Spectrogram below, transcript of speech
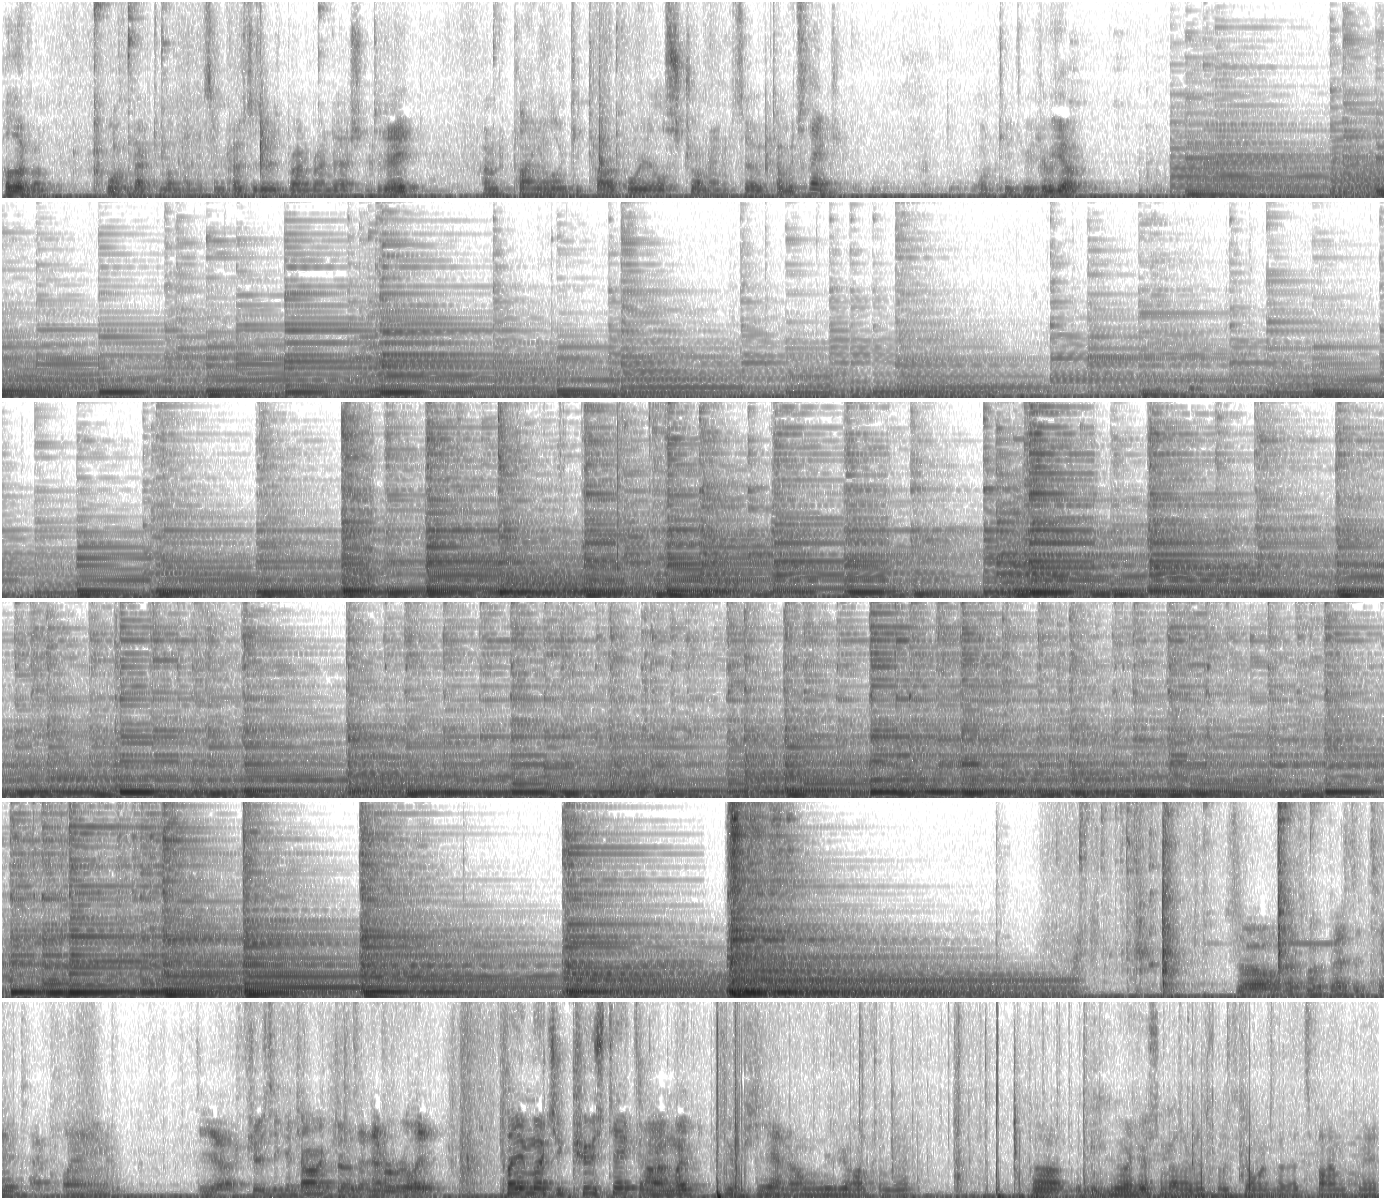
Hello everyone, welcome back to my madness. I'm your host as always Brian Brandash and today I'm playing a little guitar for you, a little strumming. So tell me what you think. One, two, three, here we go. Best attempt at playing the uh, acoustic guitar because I never really play much acoustic. Uh, do piano. I'll leave you on for a minute. Uh, you might hear some other instruments going, but that's fine with me.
